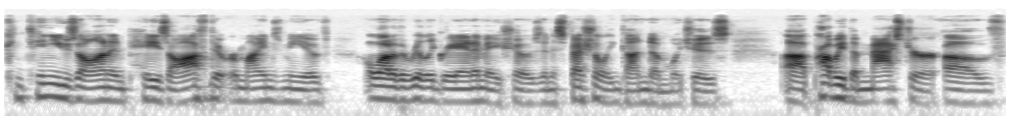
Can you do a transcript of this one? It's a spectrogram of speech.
continues on and pays off that reminds me of a lot of the really great anime shows, and especially Gundam, which is uh, probably the master of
